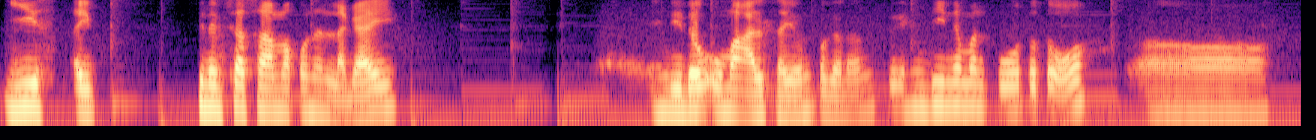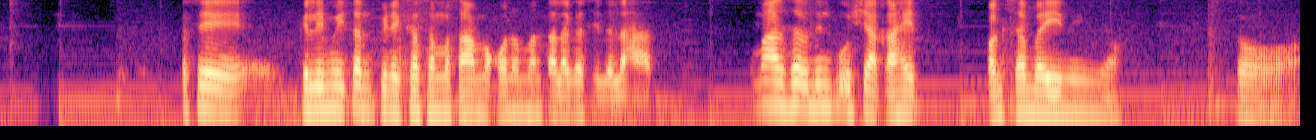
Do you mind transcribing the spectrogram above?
yeast ay pinagsasama ko ng lagay hindi daw umaalsa yun pag ganun. Hindi naman po totoo. Ah, kasi kalimitan pinagsasama-sama ko naman talaga sila lahat. Umaalsa din po siya kahit pagsabay ninyo. So,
